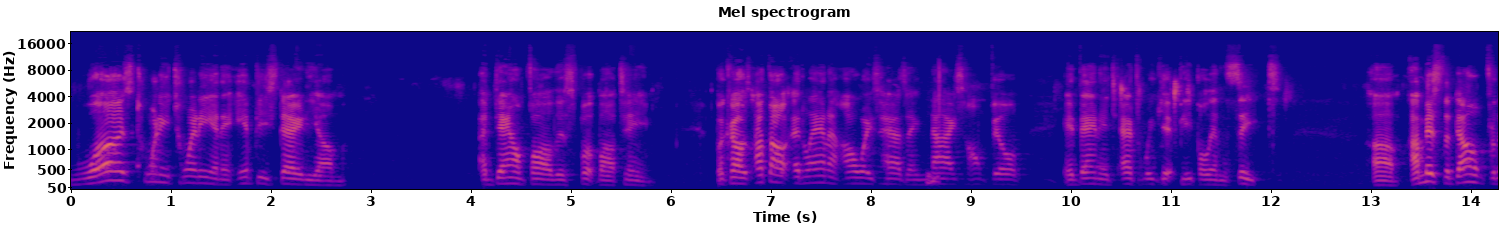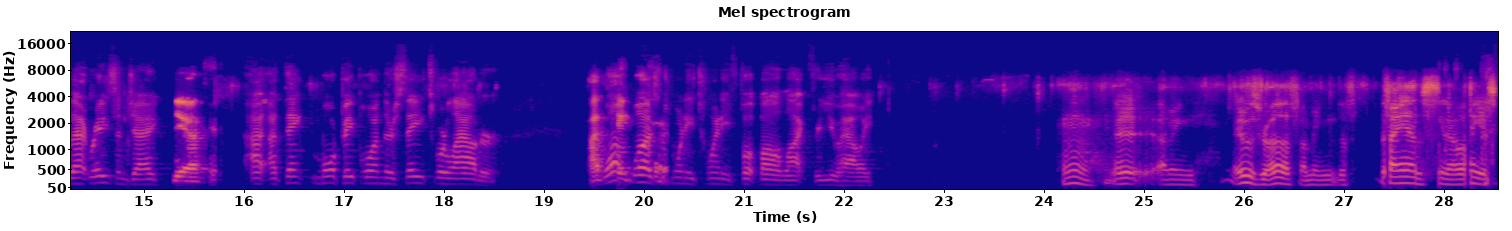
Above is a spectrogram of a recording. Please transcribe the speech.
Was 2020 in an empty stadium a downfall of this football team? Because I thought Atlanta always has a nice home field advantage after we get people in the seats. Um, I missed the dome for that reason, Jay. Yeah. I, I think more people in their seats were louder. I what was 2020 football like for you, Howie? Mm, it, I mean, it was rough. I mean, the, the fans, you know, I think it's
